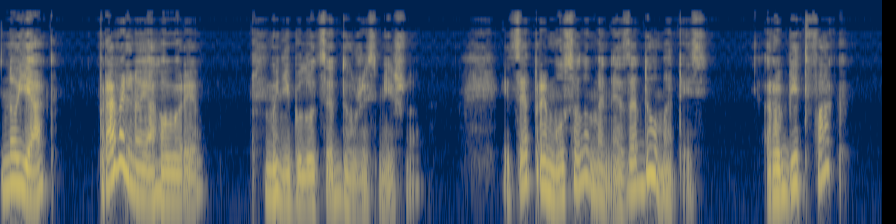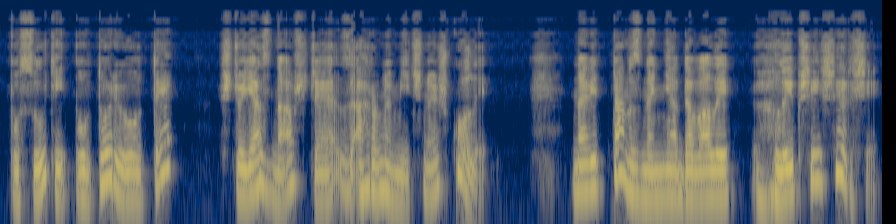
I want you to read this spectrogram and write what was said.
ну як? Правильно я говорив? Мені було це дуже смішно. І це примусило мене задуматись. Робітфак, по суті, повторював те, що я знав ще з агрономічної школи. Навіть там знання давали глибші й ширші.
